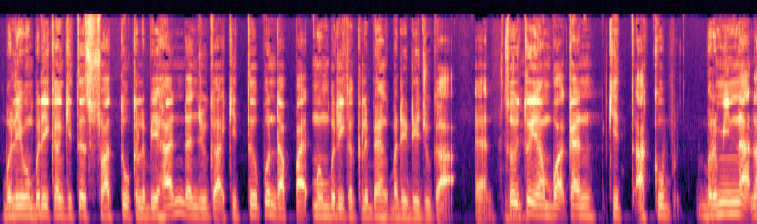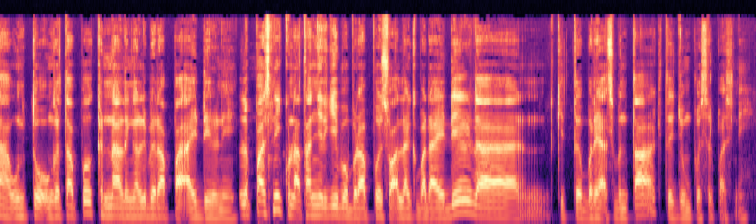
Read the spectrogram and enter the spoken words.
boleh memberikan kita sesuatu kelebihan dan juga kita pun dapat memberikan kelebihan kepada dia juga kan? So hmm. itu yang buatkan kita, aku berminat lah untuk kata apa kenal dengan lebih rapat Aidil ni. Lepas ni aku nak tanya lagi beberapa soalan kepada Aidil dan kita berehat sebentar. Kita jumpa selepas ni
